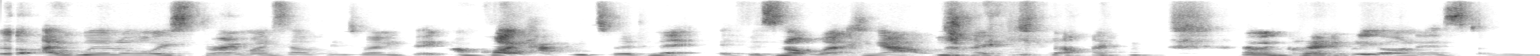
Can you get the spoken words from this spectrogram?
will, I will always throw myself into anything. I'm quite happy to admit if it's not working out. Like I'm, I'm incredibly honest. I'm,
